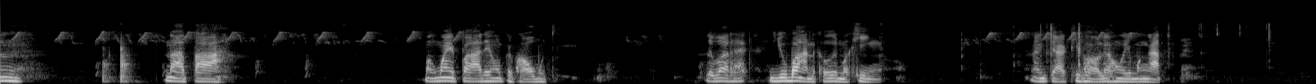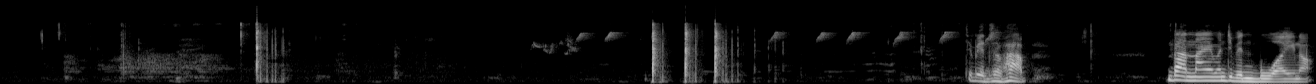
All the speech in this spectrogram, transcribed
นหน้าตาบางไม้ปลาที่เราไปเผาเมื่อกี้ หรือว่าอยู่บ้านเขาเอิ้นมาคิง หลังจากที่เผาแล้วเขาจะมางัด จะเป็นสภาพ ด้านในมันจะเป็นบัวเอีกเนาะ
